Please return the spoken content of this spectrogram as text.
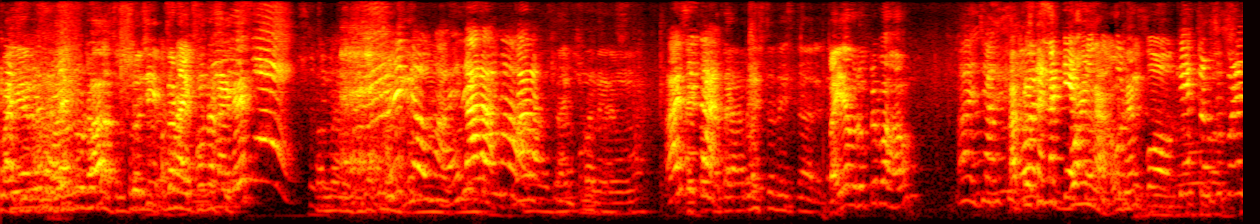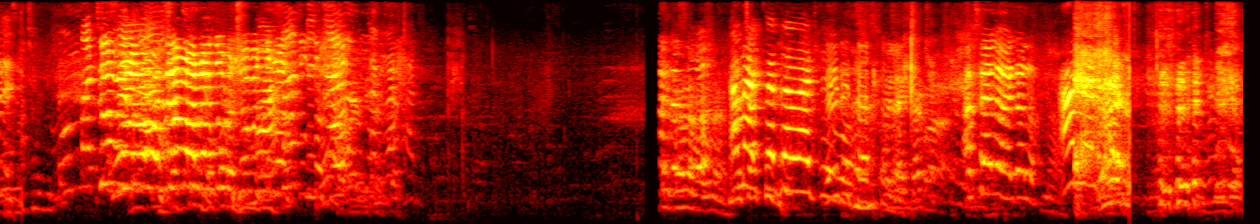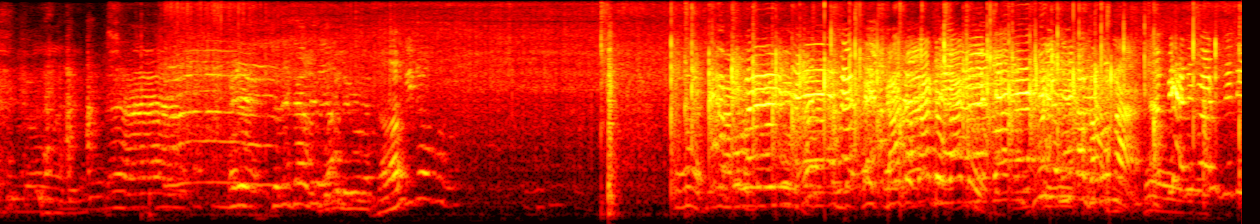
ভাইয়া উঠা সুজিত তোর আইফোনটা নাই রে দাঁড়া দাঁড়া আই সেটা ভাইয়া ওর উপরে বহাও আই জান আপনি তো সিট বহেন না ওখানে কে তোর উপরে দিছিস তুমি বাবা তুমি ছবি তুলো সুন্দর আচ্ছা এলো এটা এলো দাদা কাটো কাটো কাটো হ্যাপি অ্যানিভার্সারি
